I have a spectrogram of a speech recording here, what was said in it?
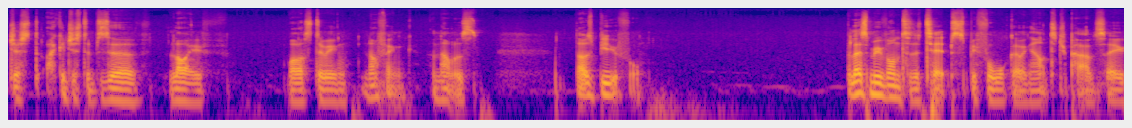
Just I could just observe life whilst doing nothing, and that was that was beautiful. But let's move on to the tips before going out to Japan. So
